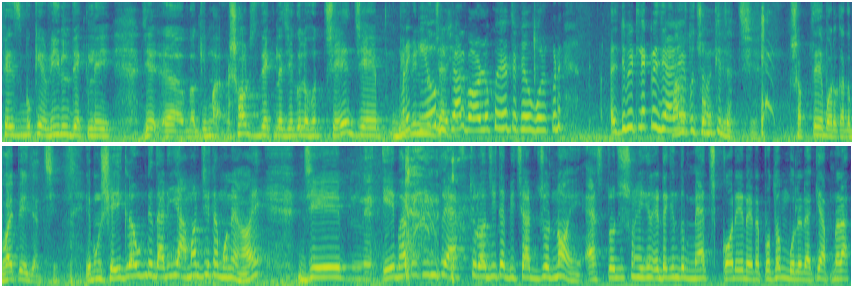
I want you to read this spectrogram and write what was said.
ফেসবুকে রিল দেখলে যে কিংবা শর্টস দেখলে যেগুলো হচ্ছে যে মানে বিভিন্ন বিশাল বড় লোক হয়ে যাচ্ছে কেউ গরিব করে আলটিমেটলি একটা জায়গায় তো চমকে যাচ্ছে। সব থেকে বড় কথা, ভয় পেয়ে যাচ্ছে। এবং সেই গ্রাউন্ডে দাঁড়িয়ে আমার যেটা মনে হয় যে, এভাবে কিন্তু অ্যাস্ট্রোলজিটা বিচার্য নয়। অ্যাস্ট্রোলজির সঙ্গে এটা কিন্তু ম্যাচ করে না। এটা প্রথম বলে রাখি, আপনারা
